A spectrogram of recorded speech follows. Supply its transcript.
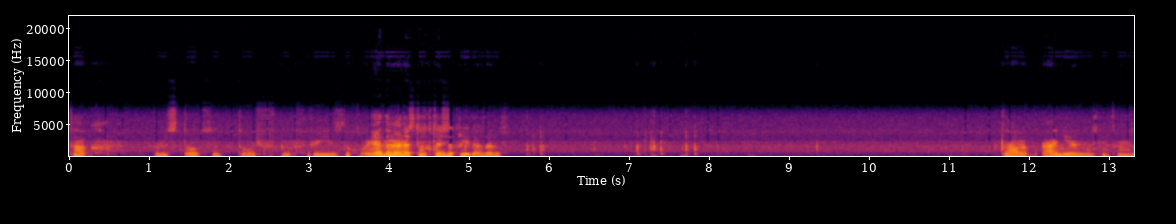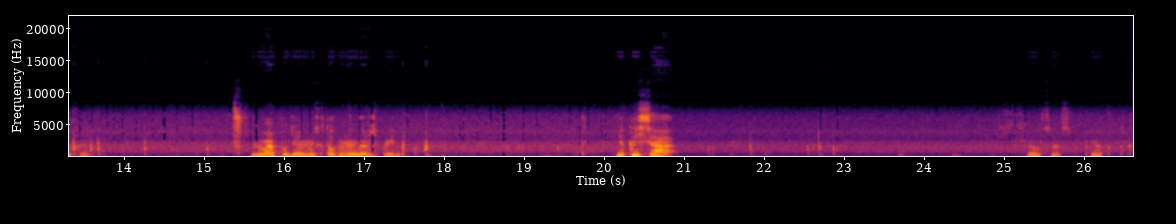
Так. Росток точно фріз. заходить. Я думаю, нас тут хтось закриє, да, зараз? Так, а ні, нас ніхто не закрив. Давай подивимось, хто до нас зараз прийде. Якийсь. Sales інспектор.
